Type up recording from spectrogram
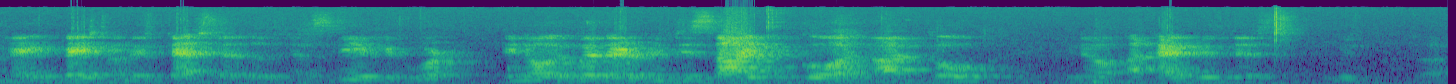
okay, based on this test and see if it works. You know, whether we decide to go or not go, you know, ahead with this, with, uh,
